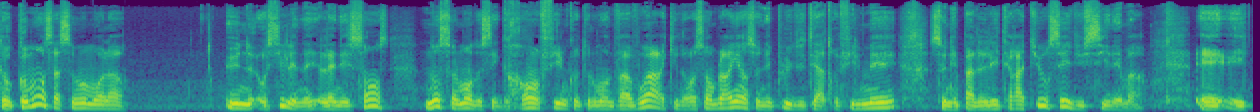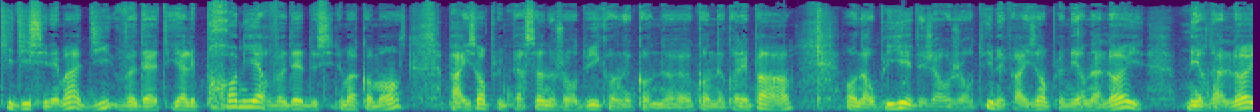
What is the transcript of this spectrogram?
Donc commence à ce moment-là une aussi la naissance non seulement de ces grands films que tout le monde va voir et qui ne ressemblent à rien. Ce n'est plus du théâtre filmé, ce n'est pas de la littérature, c'est du cinéma. Et, qui dit cinéma dit vedette. Il y a les premières vedettes de cinéma commencent. Par exemple, une personne aujourd'hui qu'on ne connaît pas, hein. on a oublié déjà aujourd'hui, mais par exemple Myrna Loy. Myrna Loy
